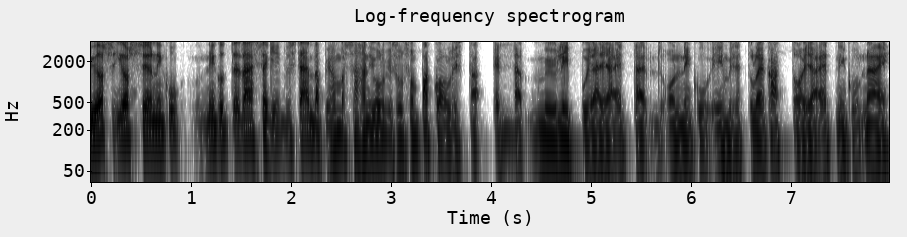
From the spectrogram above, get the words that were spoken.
jos, jos se on niin kuin, niin kuin tässäkin stand-up-hommassahan julkisuus on pakollista, että myy lippuja ja että on niin kuin, ihmiset tulee kattoon ja että niin kuin näin.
